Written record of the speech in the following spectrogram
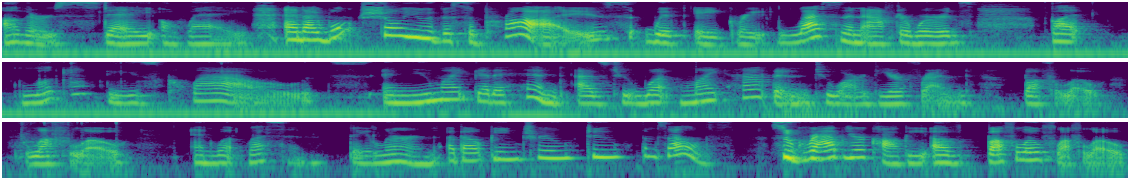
others stay away. And I won't show you the surprise with a great lesson afterwards, but look at these clouds and you might get a hint as to what might happen to our dear friend, Buffalo Fluffalo, and what lesson they learn about being true to themselves. So grab your copy of Buffalo Fluffalo.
